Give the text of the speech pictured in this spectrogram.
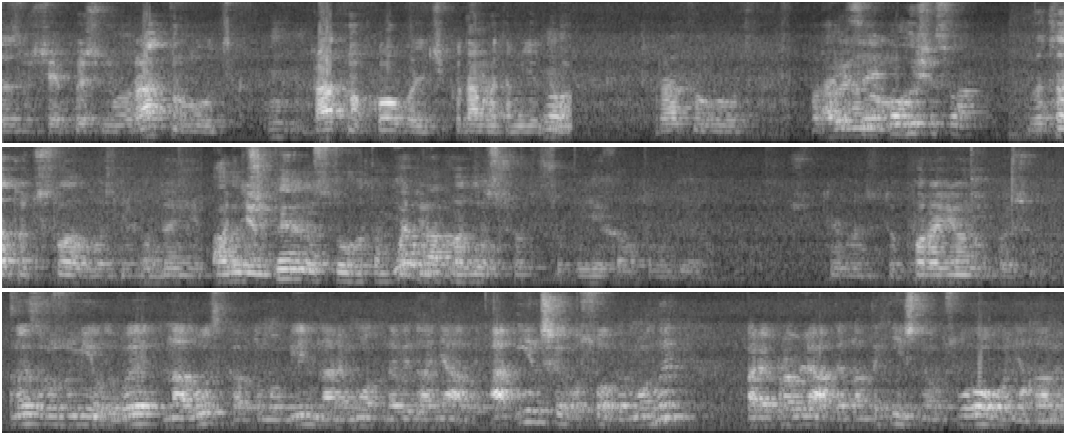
зазвичай пишемо Ратно Луцьк, Ратно Коваль, чи куди ми там їдемо. Ратно Луцьк. По району числа? 20 числа в 8 годині. Але Потім 14-го там є потім 26. що поїхав автомобіль. 14 по району пишемо. Ми зрозуміли, ви на Луцьк автомобіль на ремонт не відганяли, а інші особи могли переправляти на технічне обслуговування даних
